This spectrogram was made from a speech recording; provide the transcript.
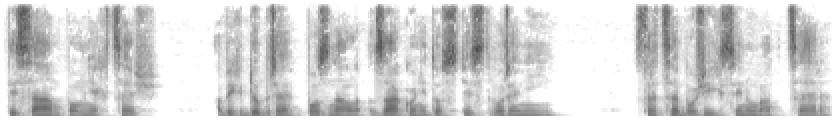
Ty sám po mně chceš, abych dobře poznal zákonitosti stvoření, srdce božích synů a dcer,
